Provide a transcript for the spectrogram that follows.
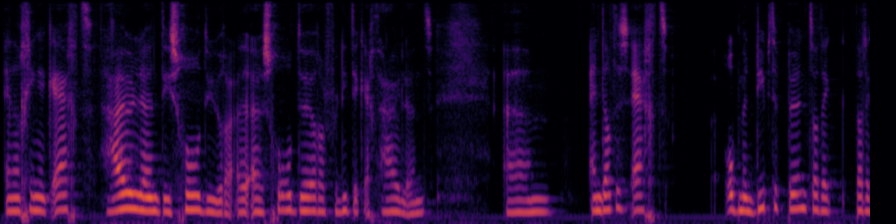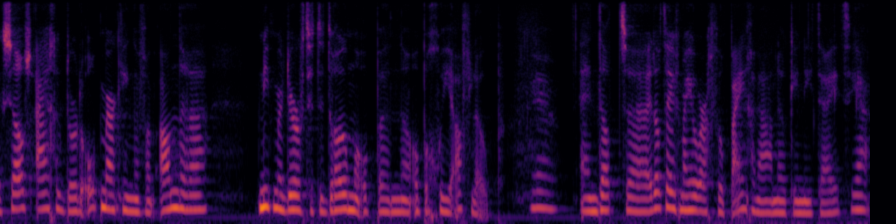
En dan ging ik echt huilend die schooldeuren, schooldeuren verliet ik echt huilend. Um, en dat is echt op mijn dieptepunt dat ik, dat ik zelfs eigenlijk door de opmerkingen van anderen niet meer durfde te dromen op een, op een goede afloop. Ja. En dat, dat heeft mij heel erg veel pijn gedaan ook in die tijd, ja.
